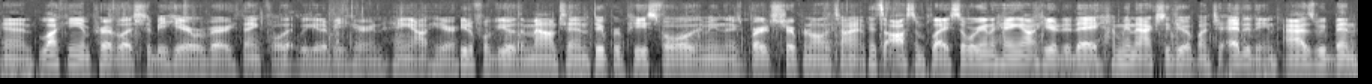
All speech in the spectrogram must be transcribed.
and lucky and privileged to be here. We're very thankful that we get to be here and hang out here. Beautiful view of the mountain super peaceful. I mean there's birds chirping all the time. It's an awesome place. So we're gonna hang out here today. I'm gonna actually do a bunch of editing. As we've been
